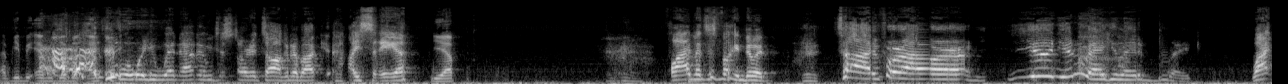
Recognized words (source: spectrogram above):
I'm keeping everything but ice. Well, where you went out and we just started talking about Isaiah. Yep. Fine, let's just fucking do it. Time for our union regulated break. What?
